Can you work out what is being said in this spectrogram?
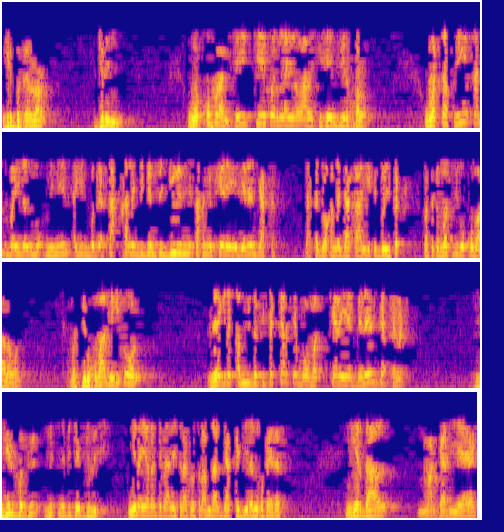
ngir bëgg a lor jullit ñi wa kufran te it kéefar lañ laal ci seen biir xol wa tafriqan bayna al muminin ak it bëgg a tàqale diggante jullit ñi tax ñu créé jeneen jàkka jàkka joo xam ne jàkkaa ngi fi doy sëkk parce que masjidu Quba la woon masjidu Quba mi ngi fi woon léegi nag am ñu dëkk ca quartier booba créé beneen jàkka nag ngir bëgg nit ñi di cay julli ci ñu ne yonente bi alayhi salatu wasalaam daal jàkka ji dañ ko fay def ngir daal màggat yeeg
